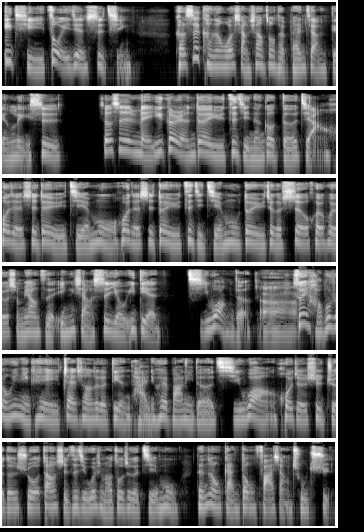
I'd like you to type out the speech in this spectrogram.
一起做一件事情。可是，可能我想象中的颁奖典礼是，就是每一个人对于自己能够得奖，或者是对于节目，或者是对于自己节目，对于这个社会会有什么样子的影响，是有一点期望的啊。所以，好不容易你可以站上这个电台，你会把你的期望，或者是觉得说当时自己为什么要做这个节目的那种感动发想出去。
